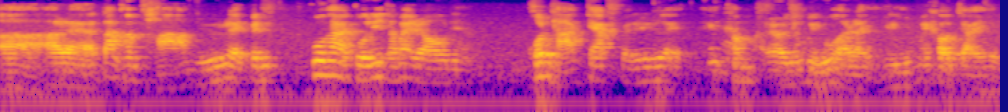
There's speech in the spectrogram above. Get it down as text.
อ่าอะไรตั้งคำถามอยู่เรื่อยๆเป็นผู้ง่ายตัวนี้ทำให้เราเนี่ยค้นหาแก๊ปไปเรื่อยๆเฮ้ยทำเรายังไม่รู้อะไรยังยังไม่เข้าใจเลย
